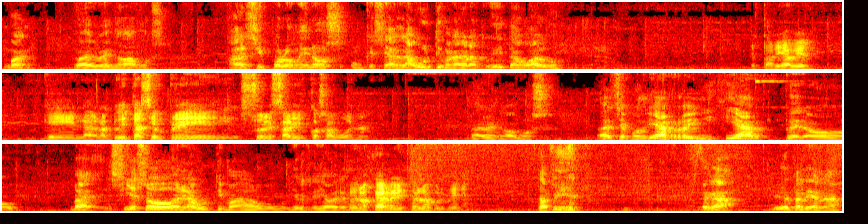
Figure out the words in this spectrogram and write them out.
Bueno, a ver, venga, vamos. A ver si por lo menos, aunque sea en la última, la gratuita o algo. Estaría bien. Que en la gratuita siempre suele salir cosa buena. A ver, venga, vamos. A ver, se podría reiniciar, pero... Vale, si eso en la última o yo qué sé, ya veremos. Menos que reiniciar en la primera. Está bien. Venga, liga italiana.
